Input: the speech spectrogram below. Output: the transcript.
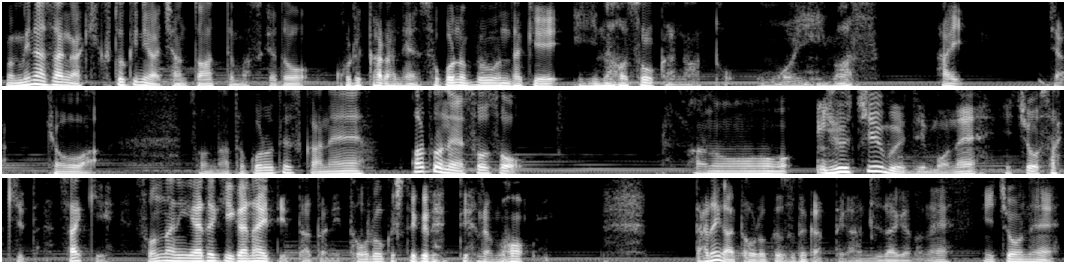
まあ、皆さんが聞くときにはちゃんと合ってますけど、これからね、そこの部分だけ言い直そうかなと思います。はい。じゃあ今日はそんなところですかね。あとね、そうそう。あのー、YouTube でもね、一応さっき言った、さっきそんなにやる気がないって言った後に登録してくれっていうのも 誰が登録するかって感じだけどね。一応ね、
